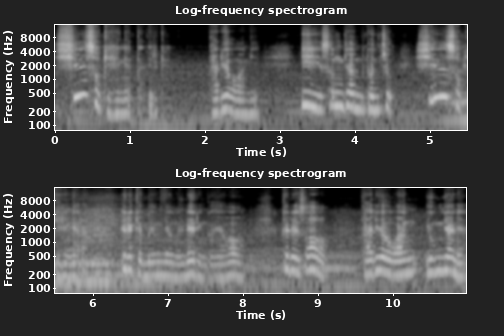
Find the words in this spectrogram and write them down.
신속히 행했다 이렇게 다리오 왕이 이 성전 건축 신속히 행해라 이렇게 명령을 내린 거예요. 그래서 다리오 왕 6년에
